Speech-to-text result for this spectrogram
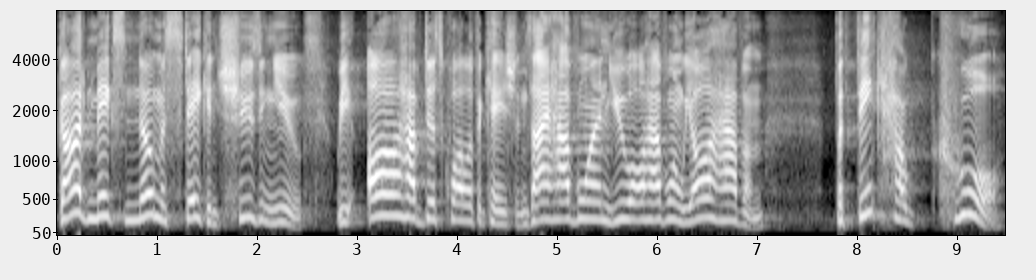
God makes no mistake in choosing you. We all have disqualifications. I have one. You all have one. We all have them. But think how cool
